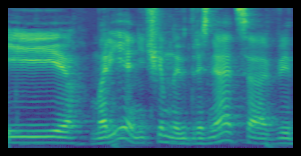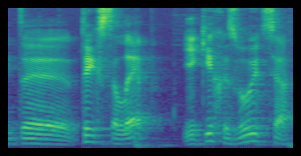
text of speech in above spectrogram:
І Марія нічим не відрізняється від е, тих селеб, які хизуються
